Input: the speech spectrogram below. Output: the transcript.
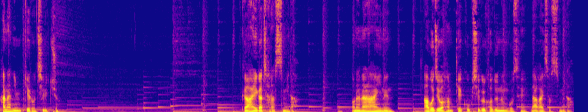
하나님께로 질주. 그 아이가 자랐습니다. 어느 날 아이는 아버지와 함께 곡식을 거두는 곳에 나가 있었습니다.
